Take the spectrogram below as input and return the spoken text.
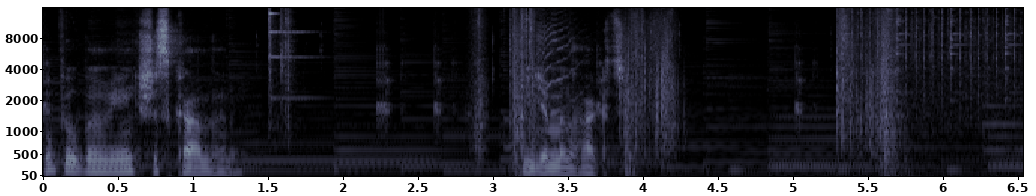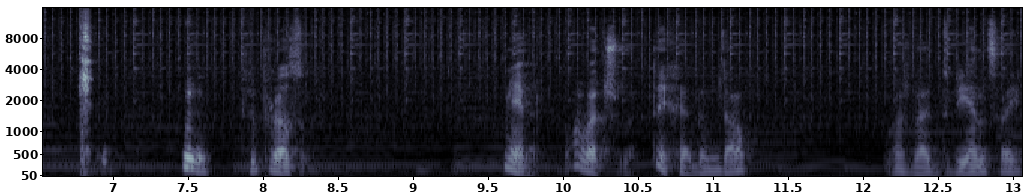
Kupiłbym większy skaner. Idziemy na akcję. Wyprozum. Nie wiem, zobaczymy. Dychę bym dał. Może nawet więcej.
